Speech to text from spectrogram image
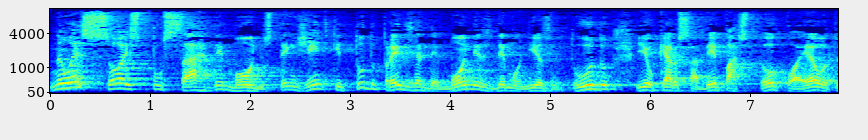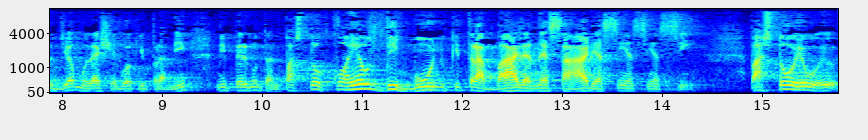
Não é só expulsar demônios. Tem gente que tudo para eles é demônio, eles demonizam tudo. E eu quero saber, pastor, qual é? Outro dia a mulher chegou aqui para mim me perguntando, pastor, qual é o demônio que trabalha nessa área assim, assim, assim? Pastor, eu, eu,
